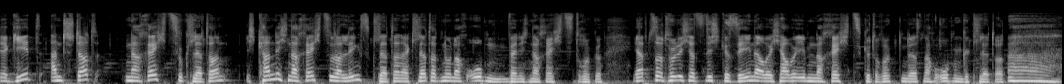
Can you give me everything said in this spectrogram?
der geht, anstatt nach rechts zu klettern, ich kann nicht nach rechts oder links klettern, er klettert nur nach oben, wenn ich nach rechts drücke. Ihr habt es natürlich jetzt nicht gesehen, aber ich habe eben nach rechts gedrückt und er ist nach oben geklettert. Ah,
